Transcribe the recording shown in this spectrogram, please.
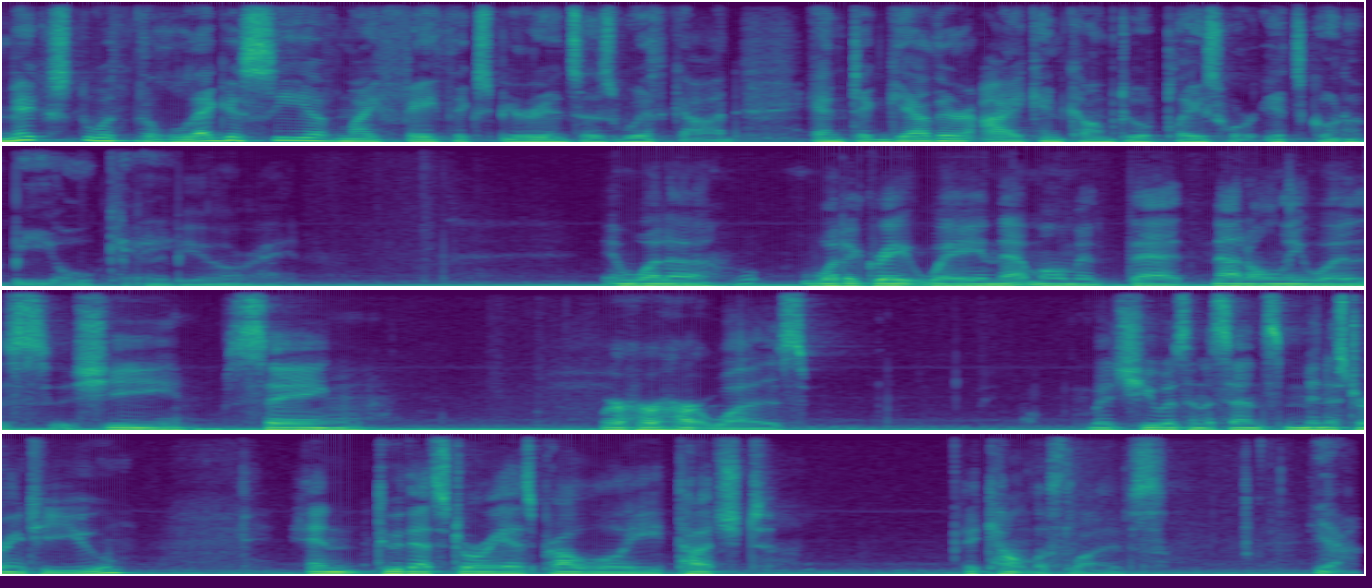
mixed with the legacy of my faith experiences with God. And together I can come to a place where it's going to be okay. be all right. And what a what a great way in that moment that not only was she saying where her heart was, but she was in a sense ministering to you, and through that story has probably touched a countless lives. Yeah.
